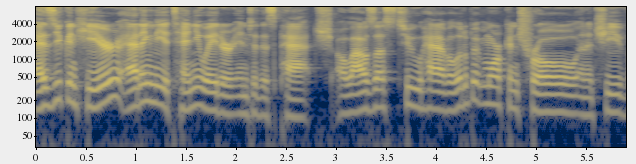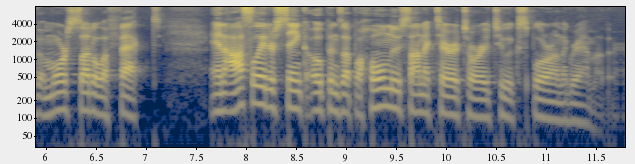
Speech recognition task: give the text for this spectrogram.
As you can hear, adding the attenuator into this patch allows us to have a little bit more control and achieve a more subtle effect. And oscillator sync opens up a whole new sonic territory to explore on the grandmother.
